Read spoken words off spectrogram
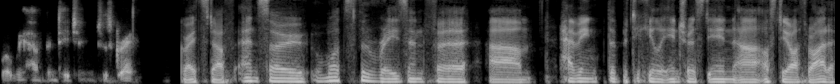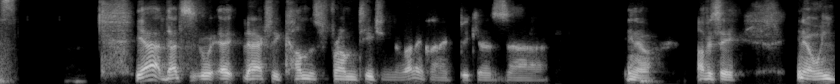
what we have been teaching, which is great. Great stuff. And so, what's the reason for um, having the particular interest in uh, osteoarthritis? Yeah, that's that actually comes from teaching the running clinic because uh, you know, obviously, you know, when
